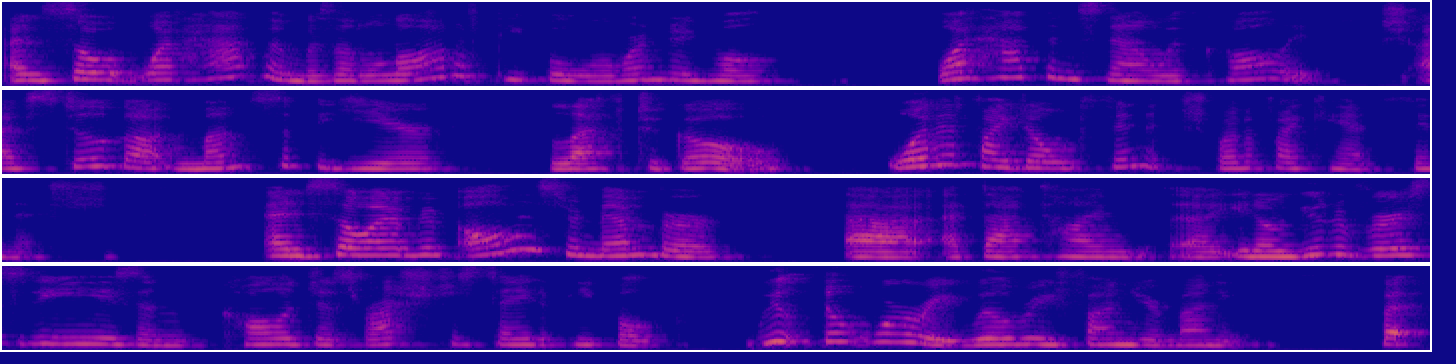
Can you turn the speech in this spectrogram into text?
And so what happened was that a lot of people were wondering, well, what happens now with college? I've still got months of the year left to go. What if I don't finish? What if I can't finish? And so I re always remember uh, at that time, uh, you know, universities and colleges rushed to say to people, we'll, don't worry, we'll refund your money. But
